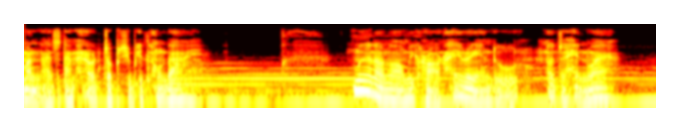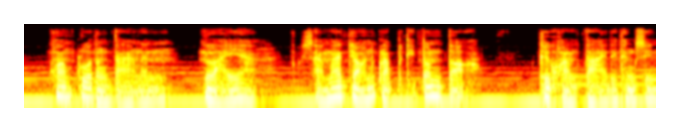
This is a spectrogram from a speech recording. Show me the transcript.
มันอาจจะทำให้เราจบชีวิตลงได้ เมื่อเราลองวิเคราะห์ให้เรียงดู เราจะเห็นว่าความกลัวต่างๆนั้น หลายอย่างสามารถย้อนกลับไปที่ต้นต่อ คือความตายได้ทั้งสิ้น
